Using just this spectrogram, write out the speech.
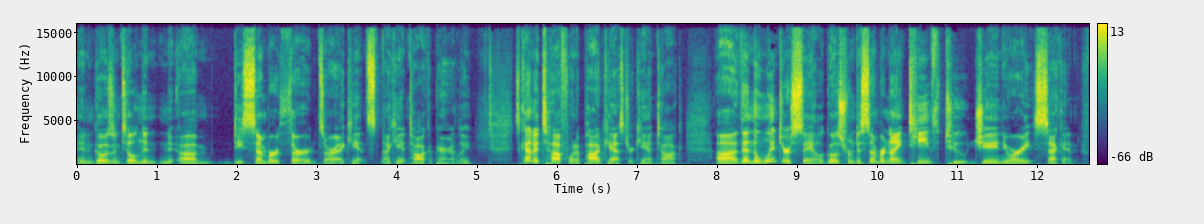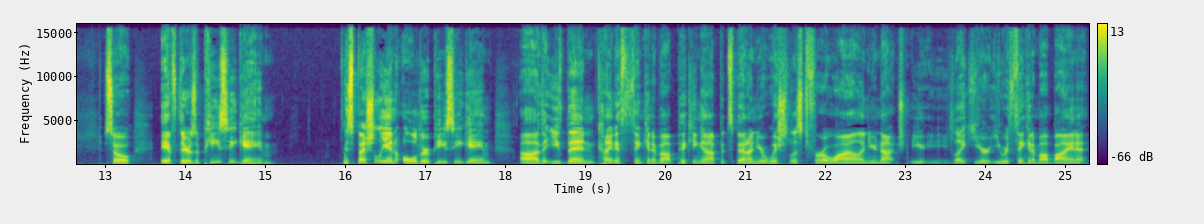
and goes until um, December 3rd. Sorry, I can't I can't talk apparently. It's kind of tough when a podcaster can't talk. Uh, then the winter sale goes from December 19th to January 2nd. So if there's a PC game, especially an older PC game, uh, that you've been kind of thinking about picking up. It's been on your wish list for a while, and you're not you like you're you were thinking about buying it.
